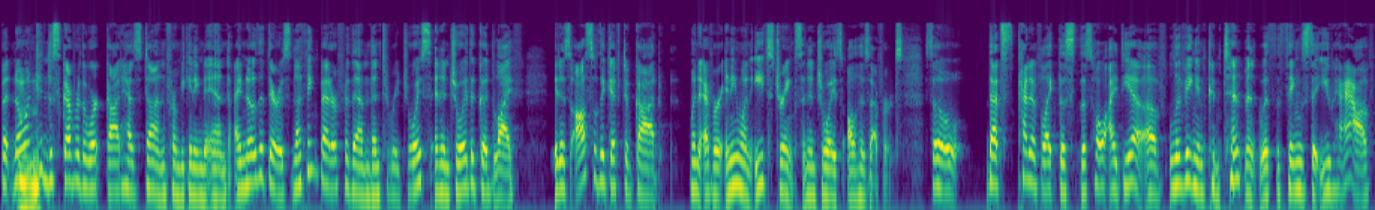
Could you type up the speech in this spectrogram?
But no mm-hmm. one can discover the work God has done from beginning to end. I know that there is nothing better for them than to rejoice and enjoy the good life. It is also the gift of God whenever anyone eats, drinks, and enjoys all his efforts. So that's kind of like this this whole idea of living in contentment with the things that you have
